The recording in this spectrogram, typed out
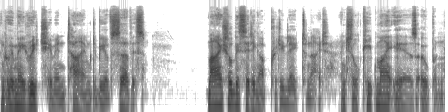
and we may reach him in time to be of service. I shall be sitting up pretty late tonight, and shall keep my ears open.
